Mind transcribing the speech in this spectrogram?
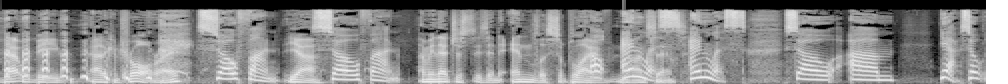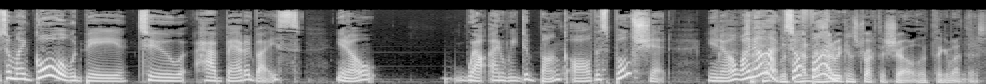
that would be out of control, right? So fun. Yeah. So fun. I mean, that just is an endless supply Oh, of endless. nonsense. Endless. So, um, yeah. So, so my goal would be to have bad advice, you know, well, and we debunk all this bullshit. You know, why not? Listen, so how, fun. How do we construct the show? Let's think about this.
